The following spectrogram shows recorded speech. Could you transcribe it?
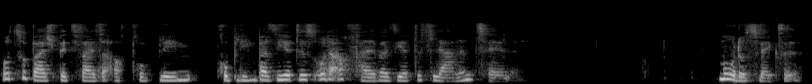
wozu beispielsweise auch Problem, problembasiertes oder auch fallbasiertes Lernen zählen. Moduswechsel.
